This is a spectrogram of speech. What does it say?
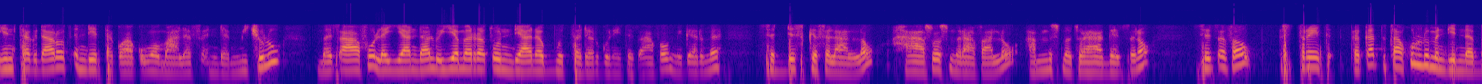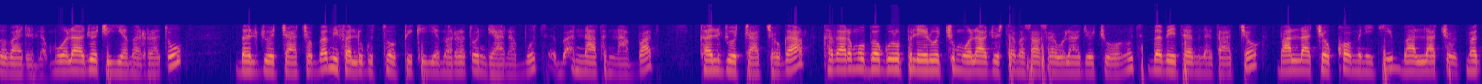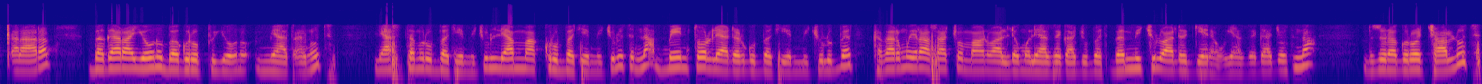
ይህን ተግዳሮት እንዴት ተቋቁሞ ማለፍ እንደሚችሉ መጽሐፉ ለእያንዳንዱ እየመረጡ እንዲያነቡት ተደርጎ ነው የተጻፈው። የሚገርምህ ስድስት ክፍል አለው፣ ሀያ ሶስት ምዕራፍ አለው፣ አምስት መቶ ሀያ ገጽ ነው። ስጽፈው straight በቀጥታ ሁሉም እንዲነበብ አይደለም። ወላጆች እየመረጡ በልጆቻቸው በሚፈልጉት topic እየመረጡ እንዲያነቡት እናትና አባት ከልጆቻቸው ጋር ከዛ ደግሞ በ group ሌሎችም ወላጆች ተመሳሳይ ወላጆች የሆኑት በቤተ እምነታቸው ባላቸው community ባላቸው መቀራረብ በጋራ እየሆኑ በ group እየሆኑ የሚያጠኑት ሊያስተምሩበት የሚችሉ ሊያማክሩበት የሚችሉት እና mentor ሊያደርጉበት የሚችሉበት ከዛ ደግሞ የራሳቸው manual ደግሞ ሊያዘጋጁበት በሚችሉ አድርጌ ነው ያዘጋጀሁት እና ብዙ ነገሮች አሉት።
